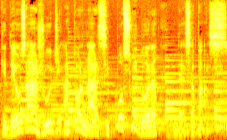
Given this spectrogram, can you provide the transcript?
Que Deus a ajude a tornar-se possuidora dessa paz.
